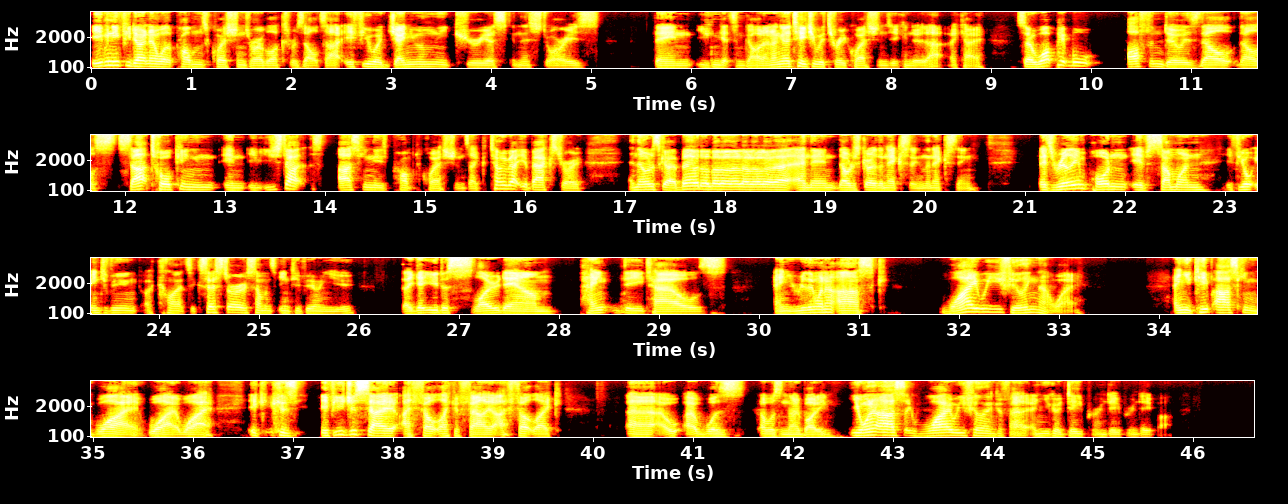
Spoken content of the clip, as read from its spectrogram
even if you don't know what the problems, questions, roadblocks results are, if you are genuinely curious in their stories, then you can get some gold. And I'm going to teach you with three questions. You can do that. Okay. So what people often do is they'll they'll start talking in, you start asking these prompt questions like tell me about your backstory and they'll just go blah, blah, blah, and then they'll just go to the next thing, the next thing. It's really important if someone, if you're interviewing a client success story, or someone's interviewing you, they get you to slow down, paint details, and you really want to ask, why were you feeling that way? And you keep asking why, why, why? Because if you just say, I felt like a failure, I felt like uh, I, was I was nobody. You want to ask like, why were you feeling failure? And you go deeper and deeper and deeper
